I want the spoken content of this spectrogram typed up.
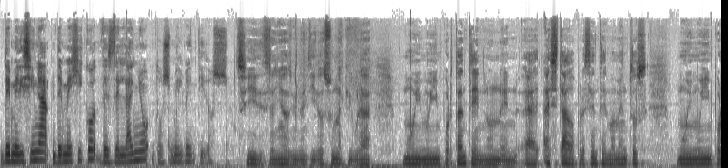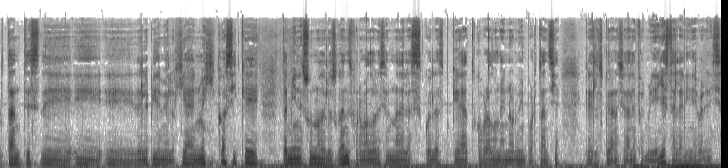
de Medicina de México desde el año 2022. Sí, desde el año 2022, una figura muy, muy importante. En un, ha, estado presente en momentos muy muy importantes de, eh, eh, de la epidemiología en México, así que también es uno de los grandes formadores en una de las escuelas que ha cobrado una enorme importancia, que es la Escuela Nacional de Enfermería. Y está en la línea, Berenice.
